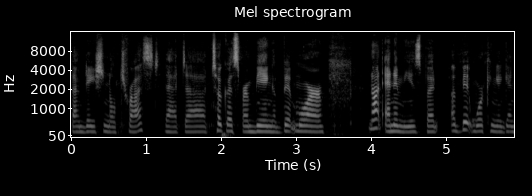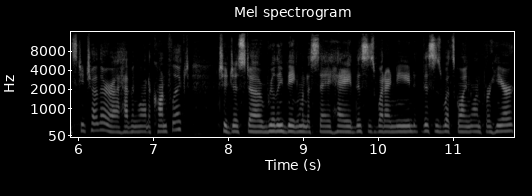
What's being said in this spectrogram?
foundational trust that uh, took us from being a bit more, not enemies, but a bit working against each other, uh, having a lot of conflict, to just uh, really being able to say, hey, this is what I need, this is what's going on for here,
